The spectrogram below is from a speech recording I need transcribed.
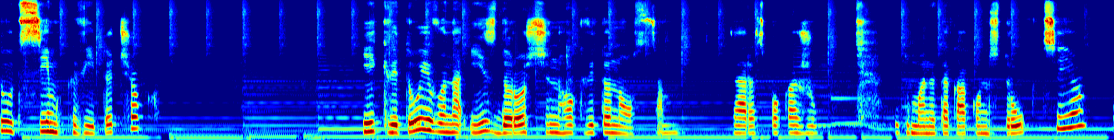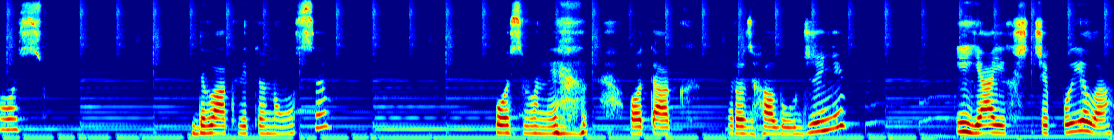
Тут сім квіточок, і квітує вона із дорощеного квітоносця. Зараз покажу. Тут у мене така конструкція. Ось два квітоноси. Ось вони отак розгалуджені. І я їх щепила,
